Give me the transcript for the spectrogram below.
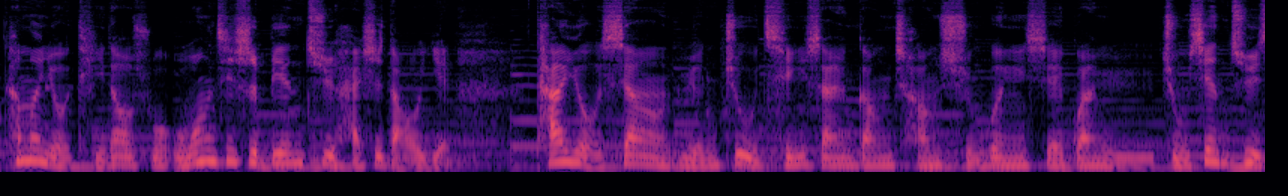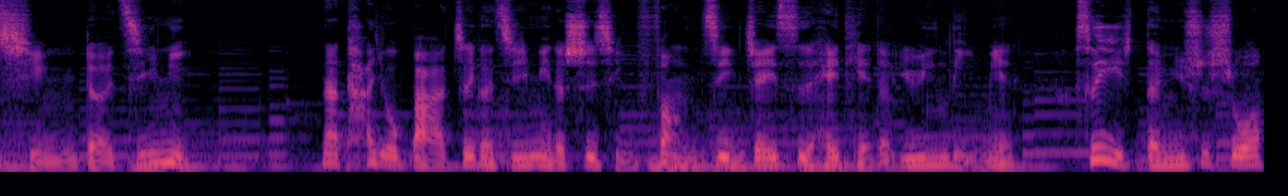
他们有提到说，我忘记是编剧还是导演，他有向原著青山刚昌询问一些关于主线剧情的机密。那他有把这个机密的事情放进这一次黑铁的语音里面，所以等于是说，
